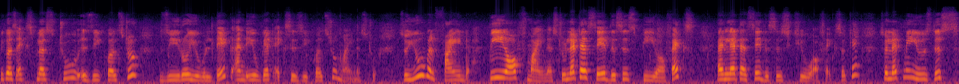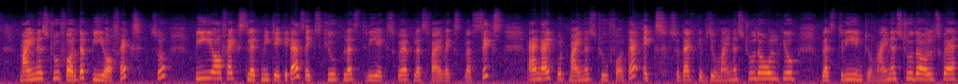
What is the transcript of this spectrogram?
Because x plus 2 is equals to 0 you will take and you get x is equals to minus 2 so you will find p of minus 2 let us say this is p of x and let us say this is q of x okay? So let me use this minus 2 for the p of x. So p of x let me take it as x cube plus 3x square plus 5x plus 6 and I put minus 2 for the x. So that gives you minus 2 the whole cube plus 3 into minus 2 the whole square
